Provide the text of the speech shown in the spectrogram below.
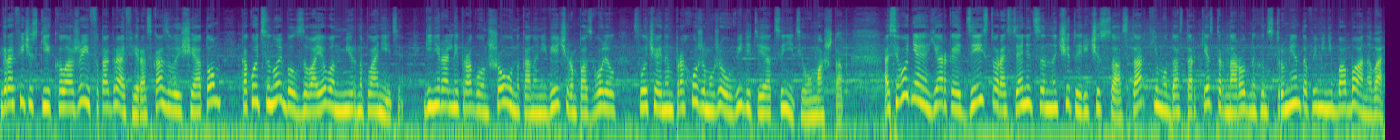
графические коллажи и фотографии, рассказывающие о том, какой ценой был завоеван мир на планете. Генеральный прогон шоу накануне вечером позволил случайным прохожим уже увидеть и оценить его масштаб. А сегодня ярко Яркое действо растянется на 4 часа. Старт ему даст оркестр народных инструментов имени Бабанова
